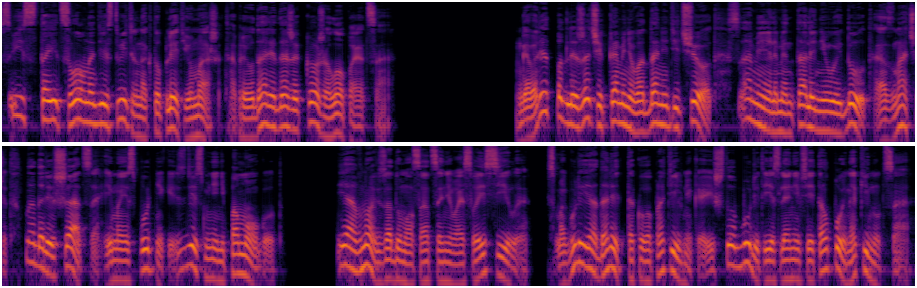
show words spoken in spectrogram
Свист стоит словно действительно кто плетью машет, а при ударе даже кожа лопается. Говорят, под лежачий камень вода не течет, сами элементали не уйдут, а значит, надо решаться, и мои спутники здесь мне не помогут. Я вновь задумался, оценивая свои силы. Смогу ли я одолеть такого противника, и что будет, если они всей толпой накинутся?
